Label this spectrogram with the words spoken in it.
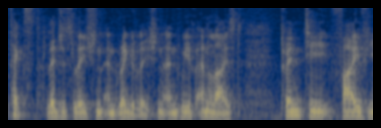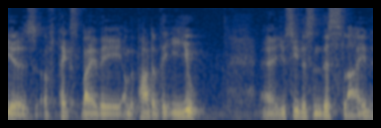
text, legislation, and regulation. And we have analyzed 25 years of text by the, on the part of the EU. Uh, you see this in this slide.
